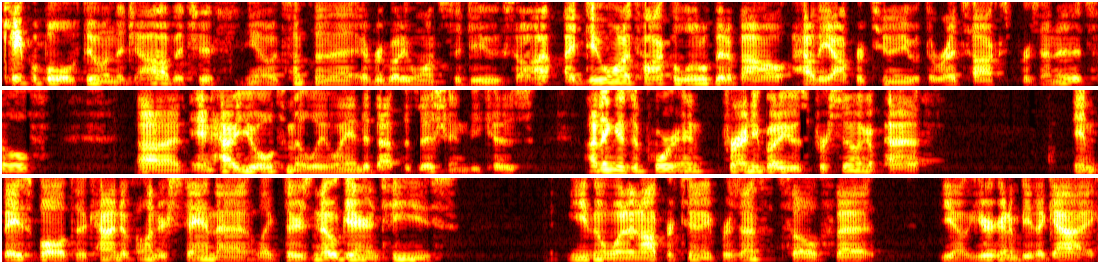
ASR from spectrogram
capable of doing the job. It's just, you know, it's something that everybody wants to do. So I, I do want to talk a little bit about how the opportunity with the Red Sox presented itself uh, and how you ultimately landed that position because I think it's important for anybody who's pursuing a path in baseball to kind of understand that. Like, there's no guarantees, even when an opportunity presents itself, that, you know, you're going to be the guy.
